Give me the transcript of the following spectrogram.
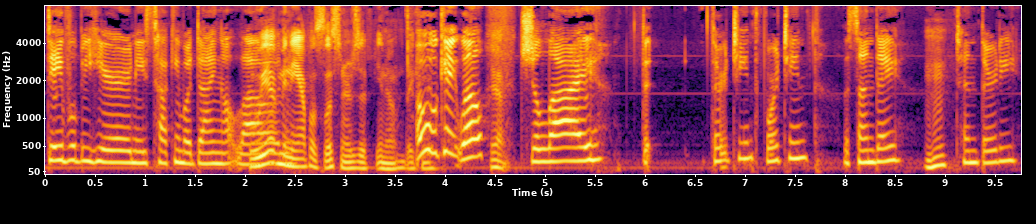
Dave will be here and he's talking about dying out loud. we have Minneapolis listeners if you know. They can, Oh, okay. Well, Yeah. July thirteenth, fourteenth, the Sunday, Mm-hmm. ten thirty.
